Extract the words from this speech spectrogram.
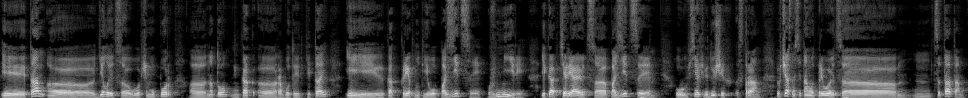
И там э, делается, в общем, упор на то, как работает Китай и как крепнут его позиции в мире, и как теряются позиции у всех ведущих стран. В частности, там вот приводится цитата,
